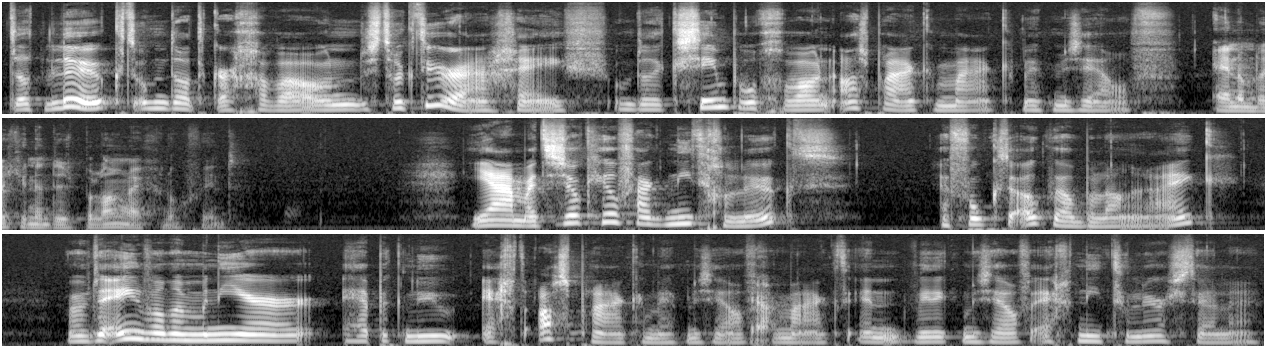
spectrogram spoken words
dat lukt omdat ik er gewoon de structuur aan geef. Omdat ik simpel gewoon afspraken maak met mezelf. En omdat je het dus belangrijk genoeg vindt. Ja, maar het is ook heel vaak niet gelukt. En vond ik het ook wel belangrijk. Maar op de een of andere manier heb ik nu echt afspraken met mezelf Ja. gemaakt. En wil ik mezelf echt niet teleurstellen.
